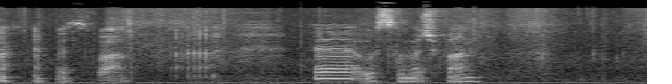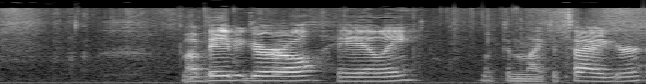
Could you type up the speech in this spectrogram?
it was fun. It was so much fun. My baby girl, Haley, looking like a tiger.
